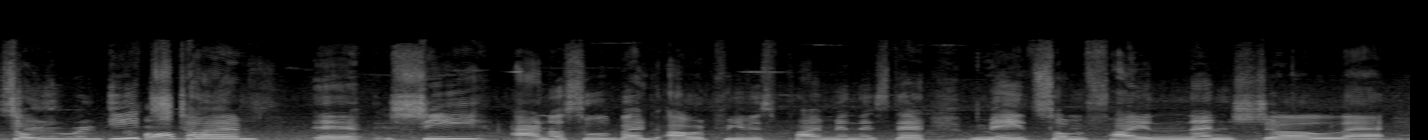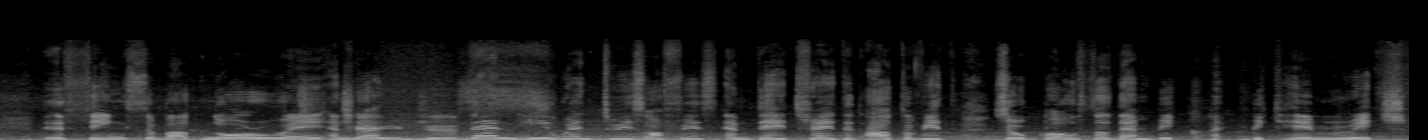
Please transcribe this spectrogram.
So Doing each hobbies. time uh, she, Erna Solberg, our previous prime minister, made some financial uh, uh, things about Norway, and then, Changes. then he went to his office and they traded out of it. So both of them bec- became rich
